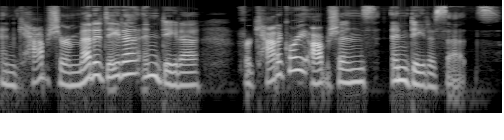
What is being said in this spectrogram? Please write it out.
and capture metadata and data for category options and data sets.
